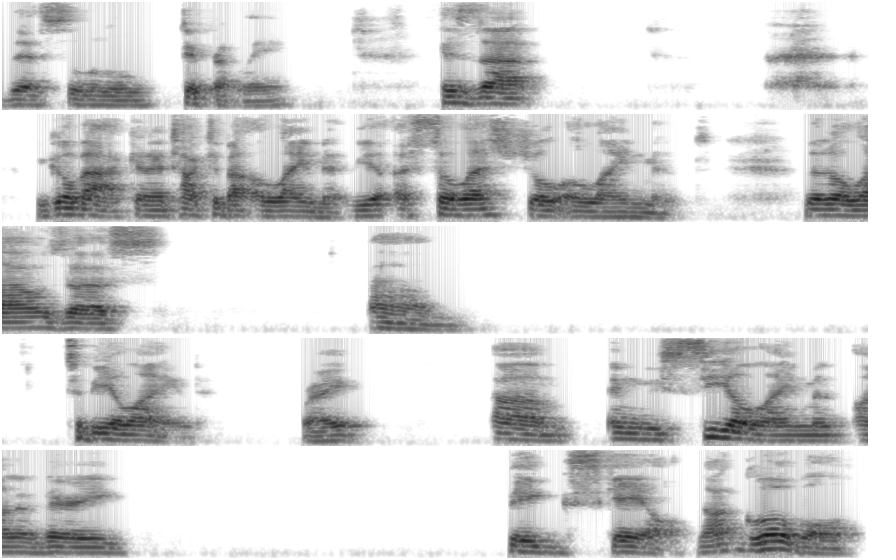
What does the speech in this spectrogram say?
this a little differently, is that we go back and I talked about alignment, a celestial alignment that allows us um, to be aligned, right? Um, and we see alignment on a very big scale, not global.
